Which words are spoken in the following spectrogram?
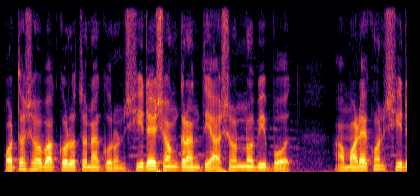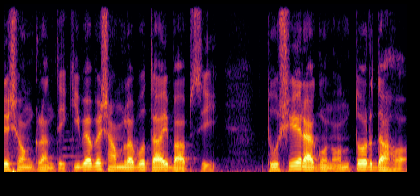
অর্থসহ বাক্য রচনা করুন। শিরে সংক্রান্তি, আসন্ন বিপদ। আমার এখন শিরে সংক্রান্তি, কীভাবে সামলাবো তাই ভাবছি। তুষের আগুন, অন্তর্দাহ।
